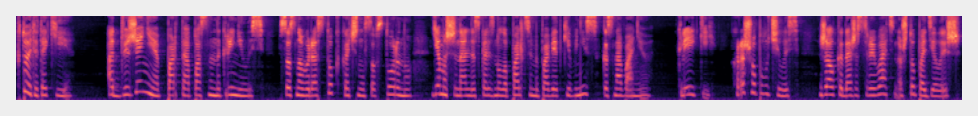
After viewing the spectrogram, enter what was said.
Кто это такие? От движения парта опасно накренилась. Сосновый росток качнулся в сторону, я машинально скользнула пальцами по ветке вниз, к основанию. Клейкий. Хорошо получилось. Жалко даже срывать, но что поделаешь.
